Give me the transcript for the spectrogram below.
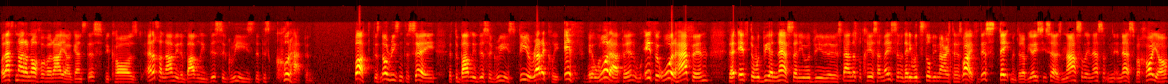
But that's not enough of a raya against this because Erech the Bavli, disagrees that this could happen. But there's no reason to say that the Bavli disagrees theoretically if what it would happen, happen, if it would happen, that if there would be a nest and he would be uh, stand up with Chiyas HaMesim, that he would still be married to his wife. This statement that Rabbi Yossi says, Nasali Nes V'choya,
